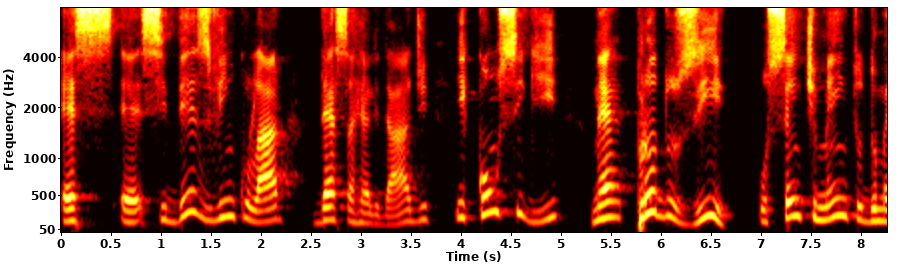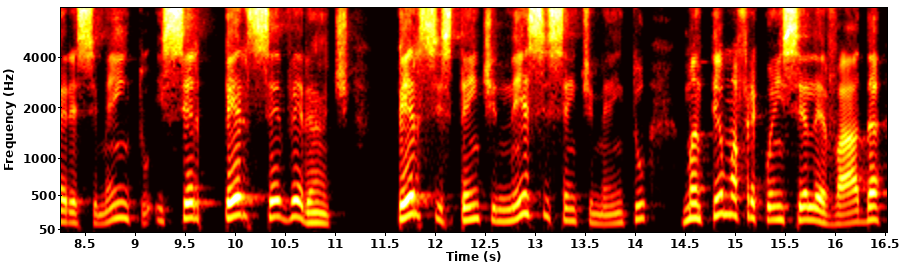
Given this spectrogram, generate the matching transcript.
é, é se desvincular dessa realidade e conseguir né, produzir o sentimento do merecimento e ser perseverante, persistente nesse sentimento, manter uma frequência elevada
